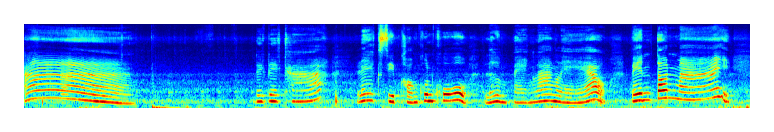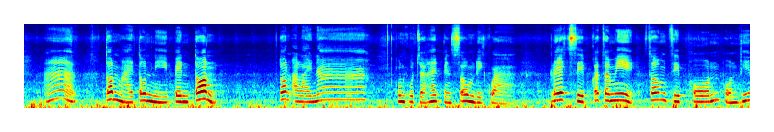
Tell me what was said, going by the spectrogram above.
อ่า เด็กๆ คะ เลข 10 ของคุณครูเริ่มแปลงร่างแล้ว เป็นต้นไม้อ่าต้นไม้ต้นนี้เป็นต้น ต้นอะไรนะ คุณครูจะให้เป็นส้มดีกว่า เลข 10 ก็จะมีส้ม10ผล ผลที่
